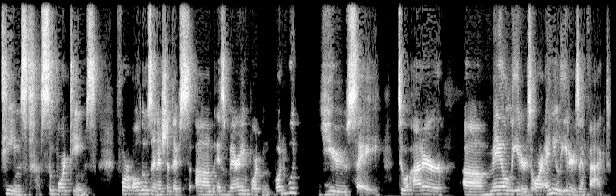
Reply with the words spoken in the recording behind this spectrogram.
teams, support teams for all those initiatives um, is very important. What would you say to other uh, male leaders or any leaders, in fact,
